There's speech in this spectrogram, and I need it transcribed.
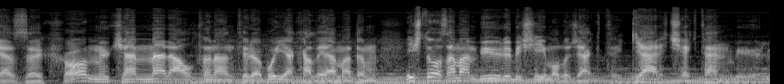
Yazık. O mükemmel altın antilopu yakalayamadım. İşte o zaman büyülü bir şeyim olacaktı. Gerçekten büyülü.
